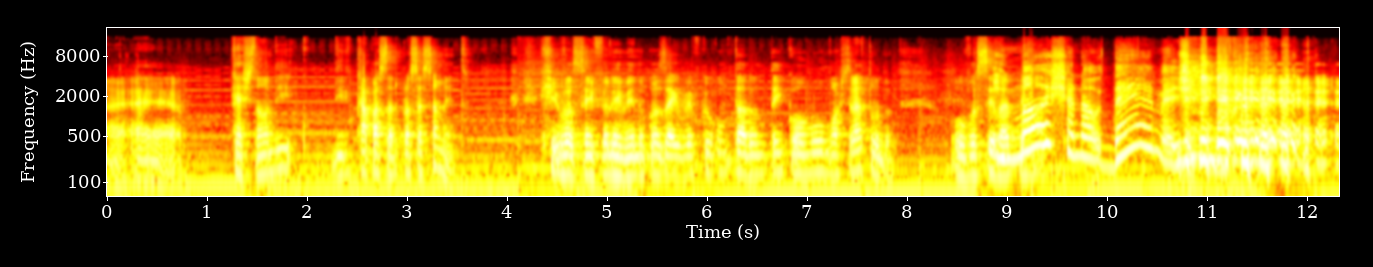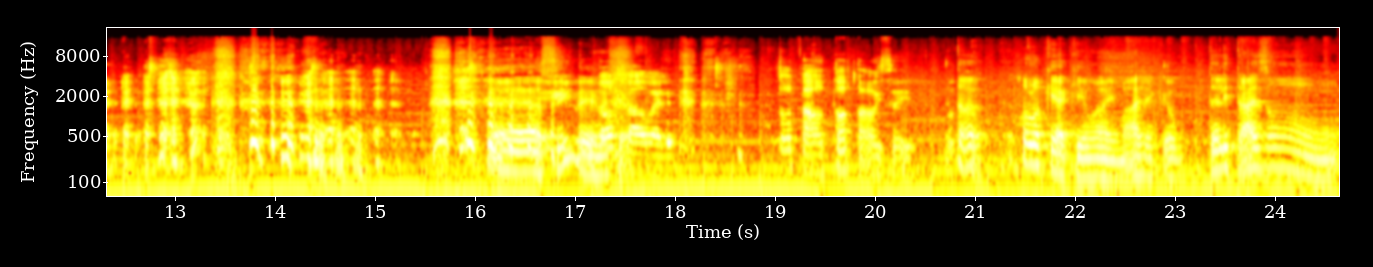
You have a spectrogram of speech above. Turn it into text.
é, é, questão de, de capacidade de processamento, que você infelizmente não consegue ver porque o computador não tem como mostrar tudo. Ou você vai. Emotional damage! é assim mesmo. Total, velho. Total, total, isso aí. Então, eu coloquei aqui uma imagem que eu, ele traz um,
